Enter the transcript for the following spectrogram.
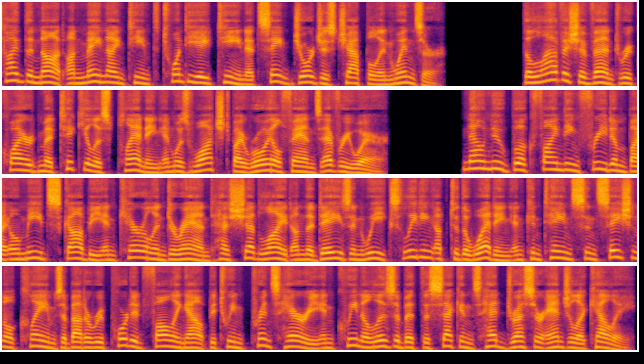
tied the knot on May 19, 2018 at St. George's Chapel in Windsor. The lavish event required meticulous planning and was watched by royal fans everywhere. Now new book Finding Freedom by Omid Scobie and Carolyn Durand has shed light on the days and weeks leading up to the wedding and contains sensational claims about a reported falling out between Prince Harry and Queen Elizabeth II's head dresser Angela Kelly.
